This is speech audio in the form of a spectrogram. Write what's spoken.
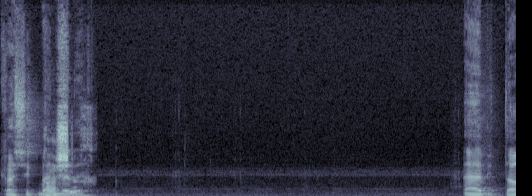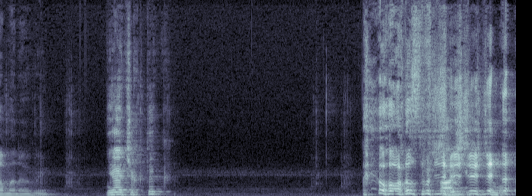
Kaşık bende de. Kaşık. He bitti amına koyayım. Niye çıktık? Orası bu Kaşık şaşırdı.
